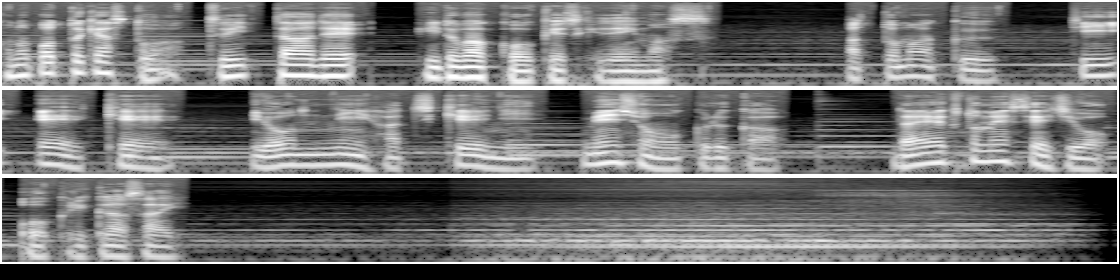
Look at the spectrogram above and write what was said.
このポッドキャストは Twitter でフィードバックを受け付けています。アットマーク tak428k にメンションを送るか、ダイレクトメッセージをお送りください。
